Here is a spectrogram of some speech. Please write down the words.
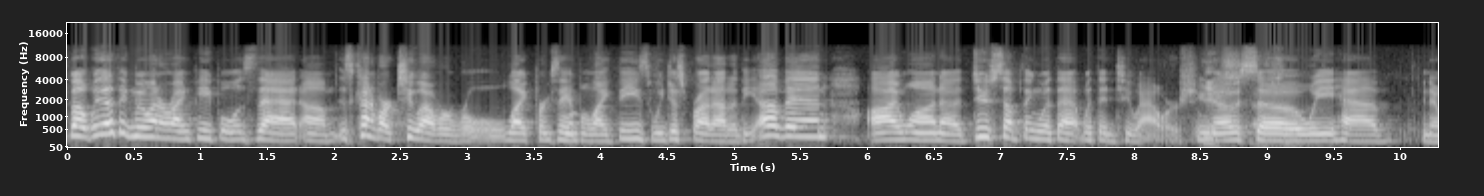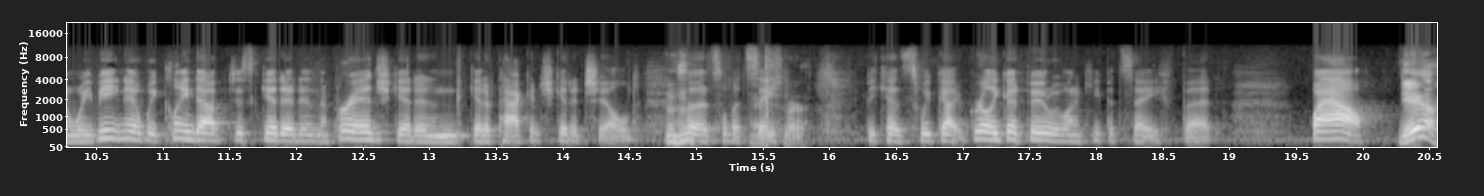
But the other thing we want to remind people is that um, it's kind of our two-hour rule. Like for example, like these we just brought out of the oven. I want to do something with that within two hours. You know, so absolutely. we have. You know, we've eaten it, we cleaned up, just get it in the fridge, get it in, get it packaged, get it chilled, Mm-hmm. so that's a little bit safer. Because we've got really good food, we want to keep it safe. But wow, Yeah,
